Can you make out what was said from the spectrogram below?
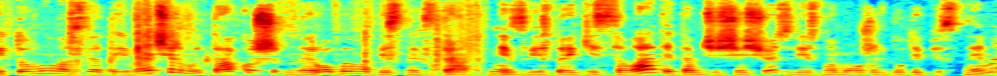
І тому на святий вечір ми також не робимо пісних страв. Ні, звісно, якісь салати там чи ще щось, звісно, можуть бути пісними,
